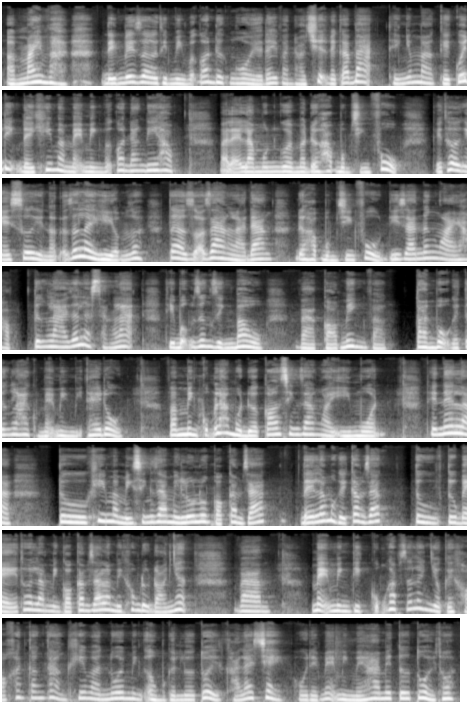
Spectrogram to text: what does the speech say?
uh, may mà đến bây giờ thì mình vẫn còn được ngồi ở đây và nói chuyện với các bạn. Thế nhưng mà cái quyết định đấy khi mà mẹ mình vẫn còn đang đi học và lại là một người mà được học bổng chính phủ cái thời ngày xưa thì nó đã rất là hiếm rồi. Tức là rõ ràng là đang được học bổng chính phủ đi ra nước ngoài học tương lai rất là sáng lạn thì bỗng dưng dính bầu và có mình và toàn bộ cái tương lai của mẹ mình bị thay đổi. Và mình cũng là một đứa con sinh ra ngoài ý muốn. Thế nên là từ khi mà mình sinh ra, mình luôn luôn có cảm giác, đấy là một cái cảm giác từ từ bé thôi là mình có cảm giác là mình không được đón nhận. Và mẹ mình thì cũng gặp rất là nhiều cái khó khăn căng thẳng khi mà nuôi mình ở một cái lứa tuổi khá là trẻ, hồi đấy mẹ mình mới 24 tuổi thôi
